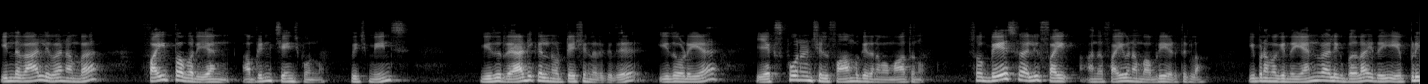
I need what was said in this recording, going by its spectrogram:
இந்த வேல்யூவை நம்ம ஃபைவ் பவர் என் அப்படின்னு சேஞ்ச் பண்ணணும் விச் மீன்ஸ் இது ரேடிக்கல் நோட்டேஷன் இருக்குது. இதோடைய எக்ஸ்போனன்ஷியல் ஃபார்முக்கு இதை நம்ம மாற்றணும் ஸோ பேஸ் வேல்யூ ஃபைவ் அந்த ஃபைவை நம்ம அப்படியே எடுத்துக்கலாம். இப்போ நமக்கு இந்த என் வேல்யூக்கு பதிலாக இது எப்படி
